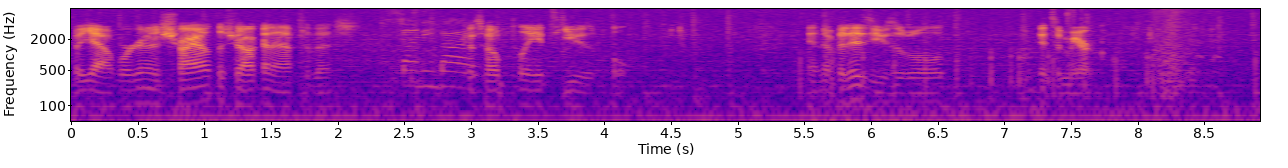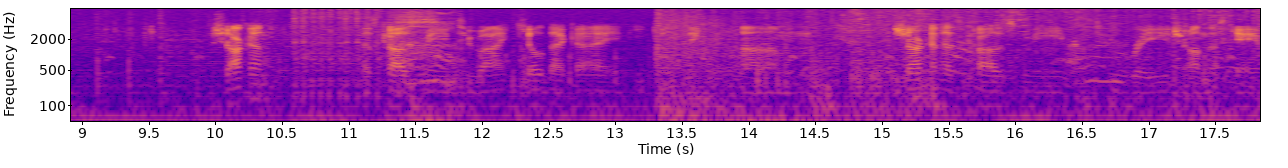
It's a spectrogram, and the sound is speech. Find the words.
but yeah, we're gonna try out the shotgun after this. Because hopefully it's usable. And if it is usable, it's a miracle. Shotgun has caused me to, I killed that guy and he killed me. Um, shotgun has caused me to rage on this game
